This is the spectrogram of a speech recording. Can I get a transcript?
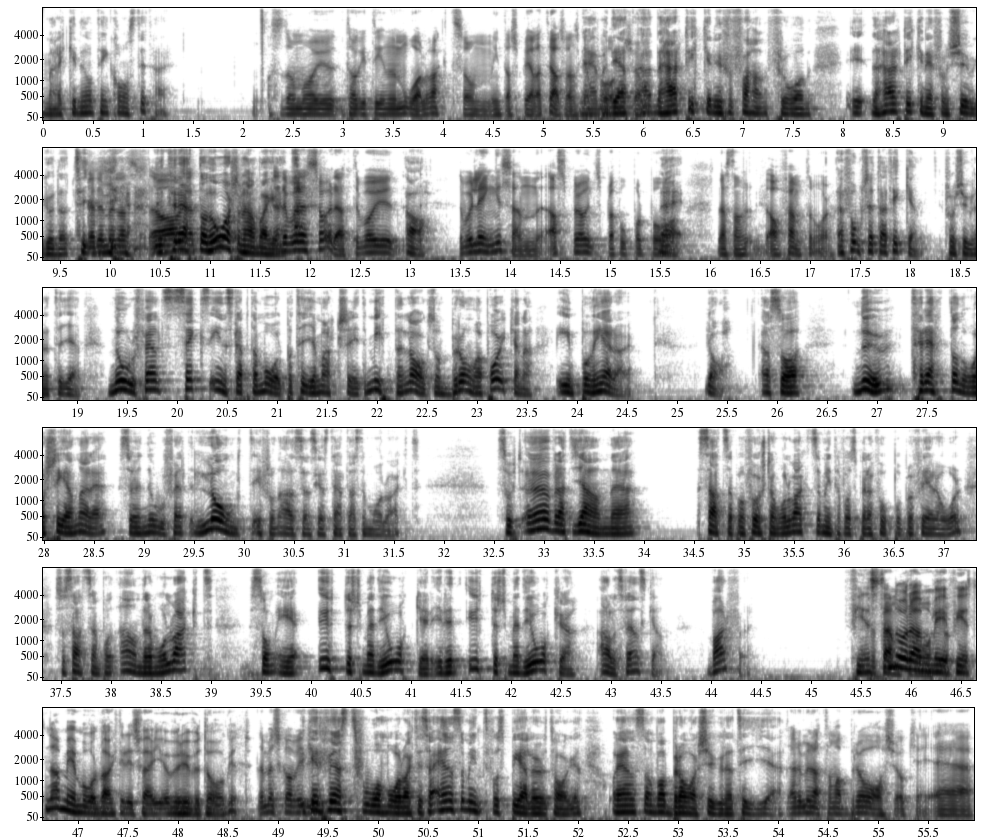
Märker ni någonting konstigt här? Alltså de har ju tagit in en målvakt som inte har spelat i Allsvenskan Nej, men det, är den här artikeln är för fan från... Den här artikeln är från 2010. Ja, det menas- det är ja, 13 år sedan han var Ja, het. det var jag sa ju det, det var ju Ja. Det var ju länge sedan Asper har inte spelat fotboll på Nej. nästan ja, 15 år Jag fortsätter artikeln från 2010. Norfeldts sex insläppta mål på 10 matcher i ett mittenlag som Brommapojkarna imponerar. Ja, alltså nu, 13 år senare, så är Norfeldt långt ifrån allsvenskans tätaste målvakt. Så utöver att Janne satsar på en första målvakt som inte har fått spela fotboll på flera år, så satsar han på en andra målvakt som är ytterst medioker i den ytterst mediokra allsvenskan. Varför? Finns det, 15 några mer, finns det några mer målvakter i Sverige överhuvudtaget? Nej men ska vi... Det kan finnas två målvakter, så en som inte får spela överhuvudtaget och en som var bra 2010. Ja du menar att han var bra, så okej eh,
